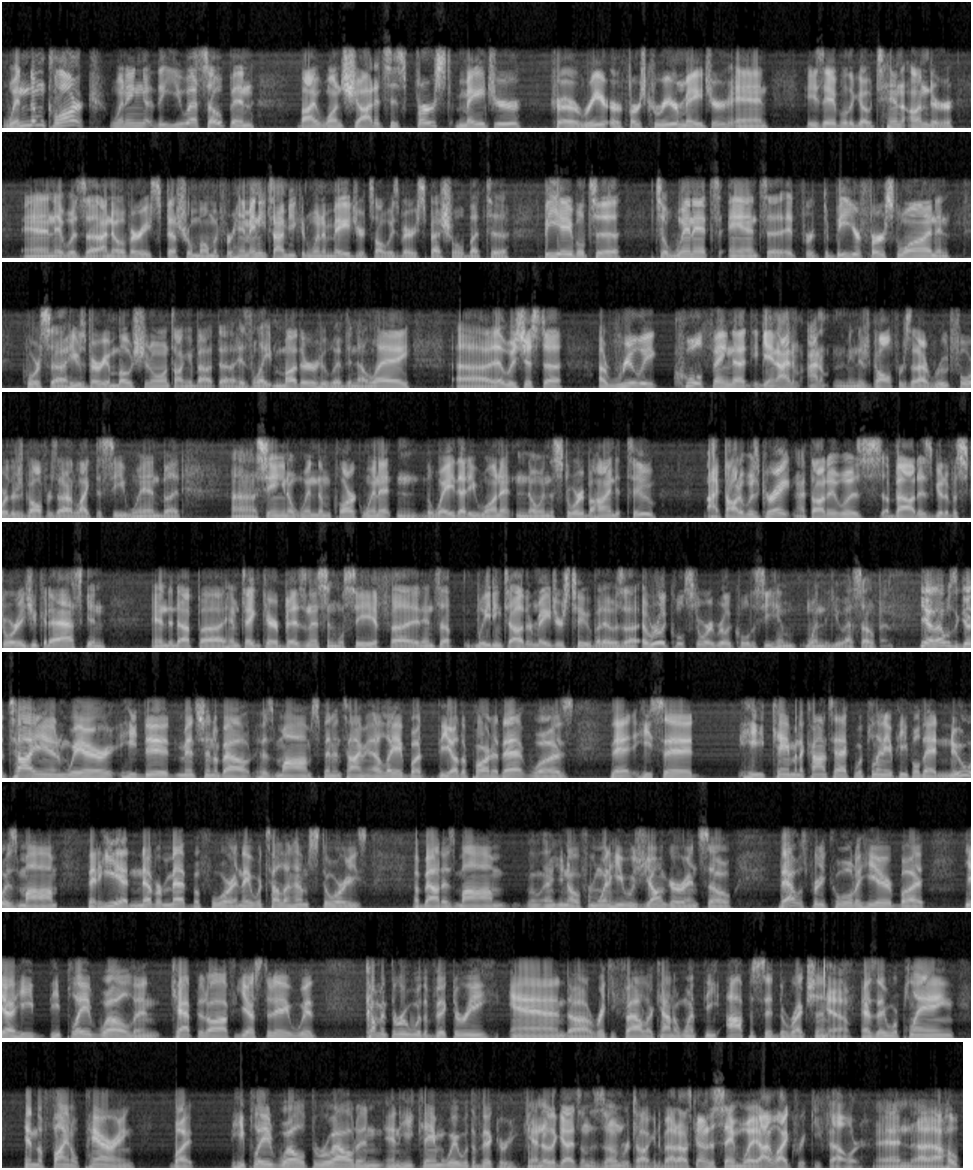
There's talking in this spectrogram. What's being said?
Wyndham Clark winning the U.S. Open by one shot. It's his first major career or first career major, and he's able to go 10 under and it was uh, I know a very special moment for him. Anytime you can win a major, it's always very special. But to be able to to win it and to it for to be your first one, and of course uh, he was very emotional and talking about uh, his late mother who lived in L.A. Uh, it was just a a really cool thing that again I don't I don't I mean there's golfers that I root for, there's golfers that I'd like to see win, but uh, seeing you know Wyndham Clark win it and the way that he won it and knowing the story behind it too I thought it was great, and I thought it was about as good of a story as you could ask, and ended up uh, him taking care of business, and we'll see if uh, it ends up leading to other majors too. But it was a, a, really cool story, really cool to see him win the U.S. Open. Yeah, that was a good tie-in where he did mention about his mom spending time in L.A., but the other part of that was that he said he came into contact with plenty of people that knew his mom that he had never met before, and they were telling him stories about his mom, you know, from when he was younger, and so that was pretty cool to hear. But yeah, he he played well and capped it off yesterday with coming through with a victory. And uh, Rickie Fowler kind of went the opposite direction yeah. as they were playing in the final pairing, but. He played well throughout, and, and he came away with a victory. Yeah, I know the guys on the zone were talking about. It. I was kind of the same way. I like Rickie Fowler, and uh, I hope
